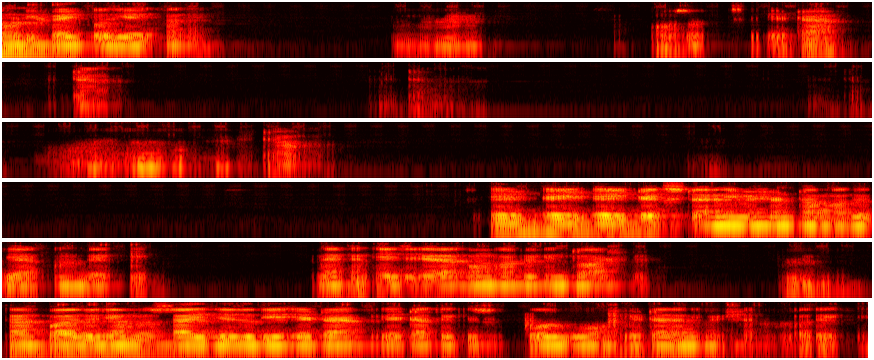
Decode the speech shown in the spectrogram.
মডিফাই করি এখানে হচ্ছে এটা এটা এটা। এটা এই এই এই টেক্সট অ্যানিমেশনটা আমরা যদি এখন দেখি দেখেন এই যে এরকম ভাবে কিন্তু আসবে তারপরে যদি আমরা সাইজে যদি এটা এটাকে কিছু করব এটা অ্যানিমেশনগুলো দেখি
